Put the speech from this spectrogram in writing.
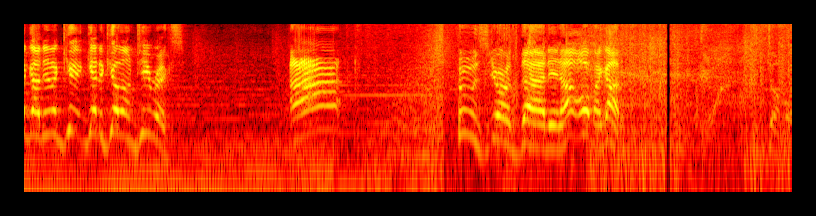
My god, did I get a kill on T-Rex? Ah! Who's your daddy? in? Oh my god! Double.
